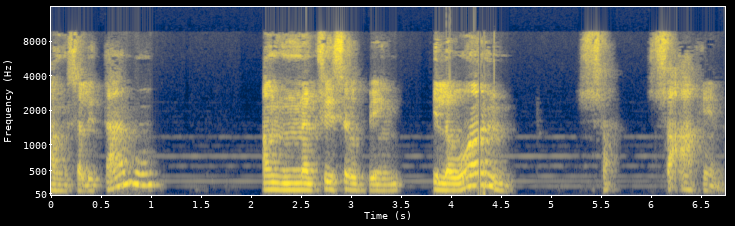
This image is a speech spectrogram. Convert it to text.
ang salita mo ang nagsisilbing ilawan sa, sa akin.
